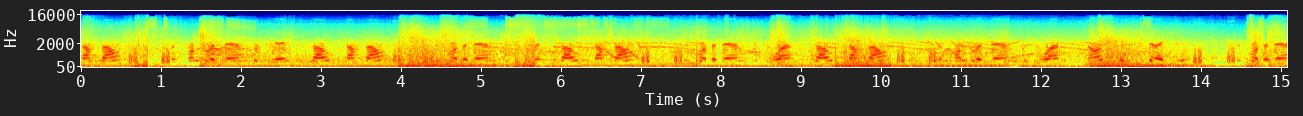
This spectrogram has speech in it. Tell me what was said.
Downtown. Respond to attend 1 Central Downtown. Respond to attend 28 South Downtown. Rotterdam 7 South Downtown. 21 South Downtown. Respond to attend 21 North East Little Haiti. Rota 10,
